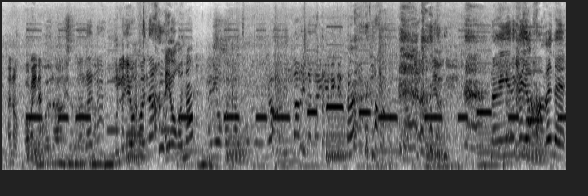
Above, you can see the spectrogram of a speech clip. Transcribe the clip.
Ano, okay na? Ayoko na. Ayoko na. Ayoko na. Ayoko na. Nanginginig kayo akin eh.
